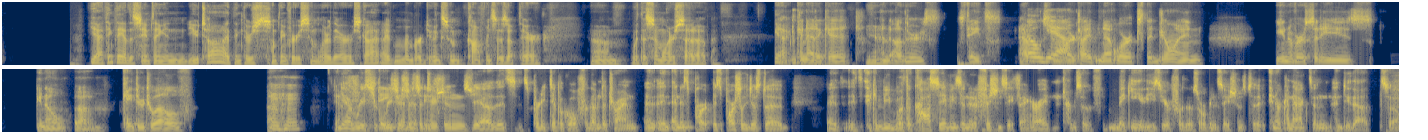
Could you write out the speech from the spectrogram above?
Yeah, I think they have the same thing in Utah. I think there's something very similar there, Scott. I remember doing some conferences up there um, with a similar setup. Yeah, Connecticut yeah. and others states have oh, similar yeah. type networks that join universities, you know, um, K through 12. Um, mm-hmm. Yeah, yeah research, research institutions. Yeah, it's it's pretty typical for them to try and and, and it's part it's partially just a it, it, can be both a cost savings and an efficiency thing, right? In terms of making it easier for those organizations to interconnect and, and do that. So,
